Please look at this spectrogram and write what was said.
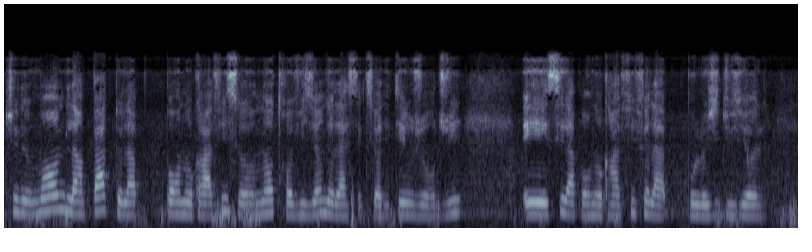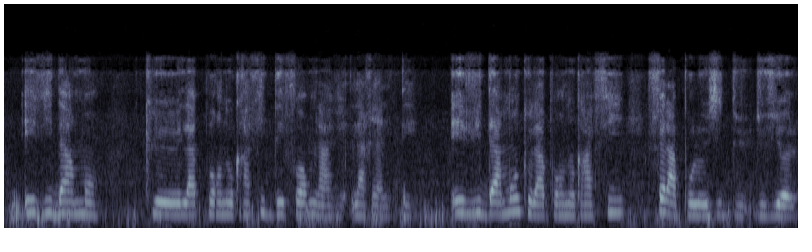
Tu demandes l'impact de la pornographie sur notre vision de la sexualité aujourd'hui et si la pornographie fait l'apologie du viol. Évidemment que la pornographie déforme la, réalité. Évidemment que la pornographie fait l'apologie du viol.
